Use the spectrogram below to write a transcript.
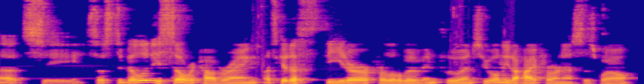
Let's see. So stability is still recovering. Let's get a theater for a little bit of influence. We will need a high furnace as well.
